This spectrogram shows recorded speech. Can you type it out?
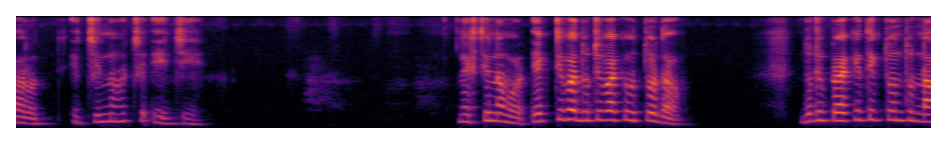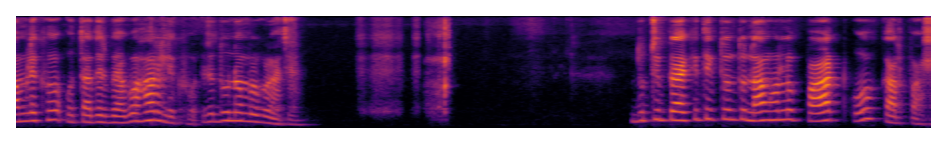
পারদ, এর চিহ্ন হচ্ছে এই জি নেক্সট তিন নম্বর, একটি বা দুটি বাক্যে উত্তর দাও। দুটি প্রাকৃতিক তন্তুর নাম লেখো ও তাদের ব্যবহার লেখো। এটা দু নম্বর করে আছে। দুটি প্রাকৃতিক তন্তুর নাম হলো পাট ও কার্পাস।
